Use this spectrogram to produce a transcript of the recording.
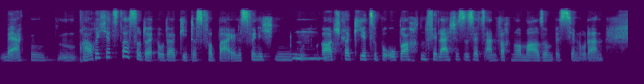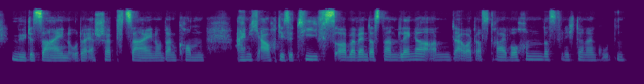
merken, brauche ich jetzt was oder, oder geht das vorbei? Und das finde ich einen guten mhm. Ratschlag hier zu beobachten. Vielleicht ist es jetzt einfach nur mal so ein bisschen oder ein müde sein oder erschöpft sein und dann kommen eigentlich auch diese Tiefs. Aber wenn das dann länger andauert als drei Wochen, das finde ich dann einen guten,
